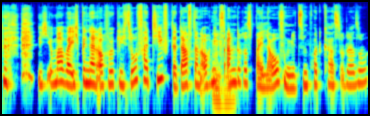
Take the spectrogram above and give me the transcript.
Nicht immer, weil ich bin dann auch wirklich so vertieft, da darf dann auch nichts mhm. anderes bei laufen, jetzt ein Podcast oder so.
